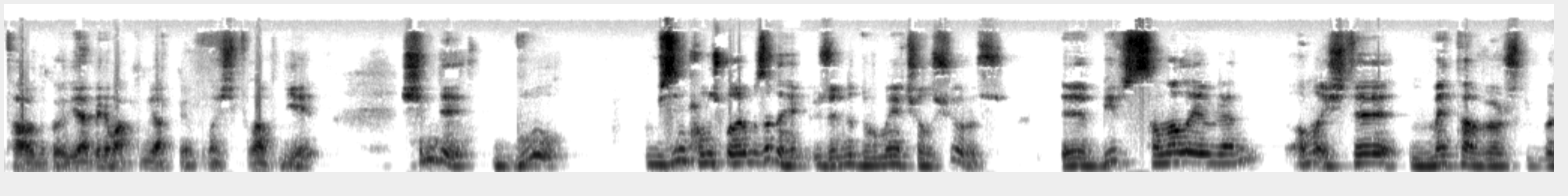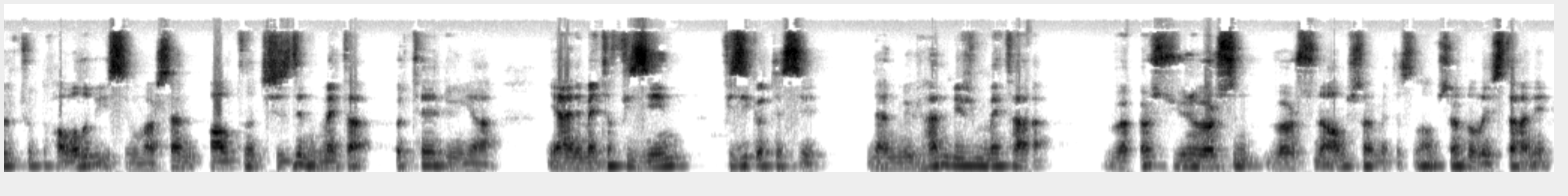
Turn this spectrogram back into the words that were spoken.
tavrını koydu. Yani benim aklım yatmıyor buna işte falan diye. Şimdi bu bizim konuşmalarımızda da hep üzerinde durmaya çalışıyoruz. E, bir sanal evren ama işte Metaverse gibi böyle çok havalı bir isim var. Sen altını çizdin meta, öte dünya. Yani metafiziğin fizik ötesinden mülhen bir metaverse, universe'ün verse'ünü almışlar, metasını almışlar. Dolayısıyla hani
